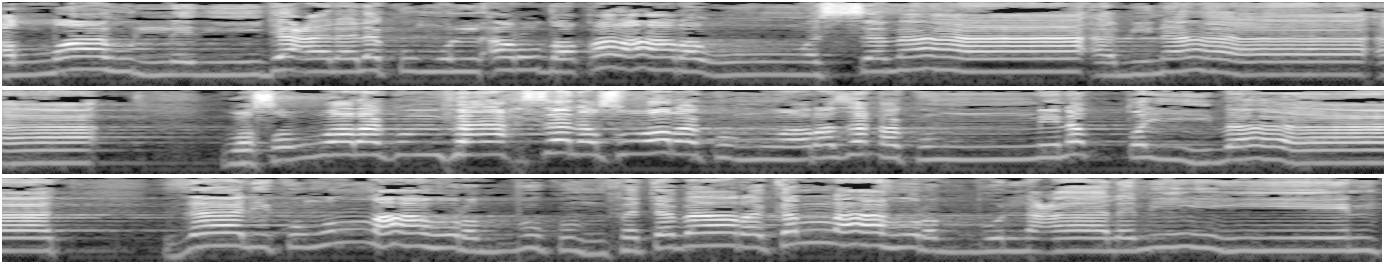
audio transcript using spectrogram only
الله الذي جعل لكم الأرض قرارا والسماء بناء وصوركم فأحسن صوركم ورزقكم من الطيبات. ذلكم الله ربكم فتبارك الله رب العالمين.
